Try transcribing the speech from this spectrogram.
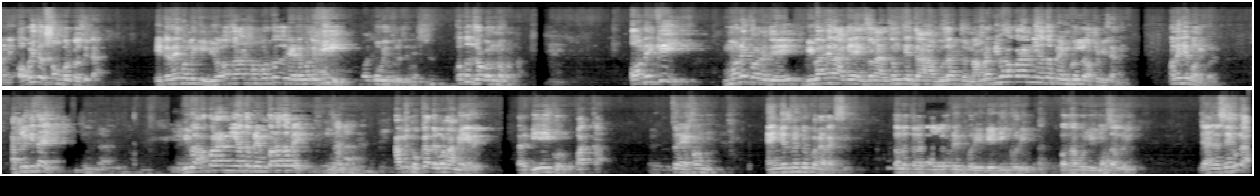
মানে সম্পর্ক যেটা। বলে কি? বিবাহ সম্পর্ক যেটা বলে কি? পবিত্র জিনিস। কত জঘন্য অনেকেই মনে করে যে বিবাহের আগে একজন আরেকজনকে জানা বোঝার জন্য আমরা বিবাহ করার নিয়ত প্রেম করলে অসুবিধা নেই। অনেকে মনে করে। আসলে কি তাই? বিবাহ করার নিয়ত প্রেম করা যাবে? আমি ধোকা দেবো না মেয়েরে। তার বিয়েই করব পাক্কা। তো এখন এঙ্গেজমেন্টও করে রাখছি। তাহলে তাহলে তাহলে প্রেম করি ডেটিং করি কথা বলি মজা লই। যায় না সেগুলা?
